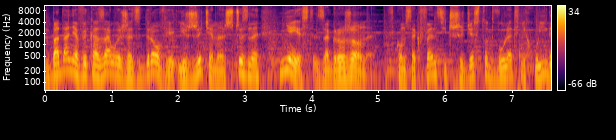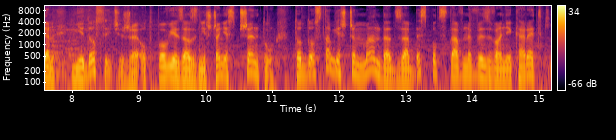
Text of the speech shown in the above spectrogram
Badania wykazały, że zdrowie i życie mężczyzny nie jest zagrożone. W konsekwencji 32-letni chuligan nie dosyć, że odpowie za zniszczenie sprzętu, to dostał jeszcze mandat za bezpodstawne wezwanie karetki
